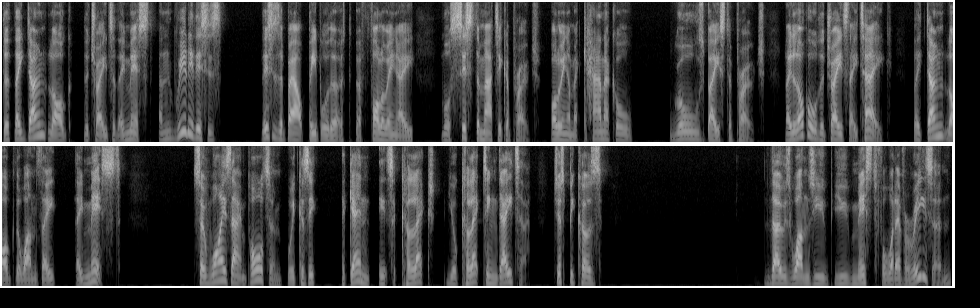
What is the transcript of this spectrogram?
that they don't log the trades that they missed. And really, this is this is about people that are following a more systematic approach, following a mechanical rules based approach. They log all the trades they take, they don't log the ones they, they missed. So why is that important? Because it again, it's a collection. you're collecting data. Just because those ones you you missed for whatever reason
